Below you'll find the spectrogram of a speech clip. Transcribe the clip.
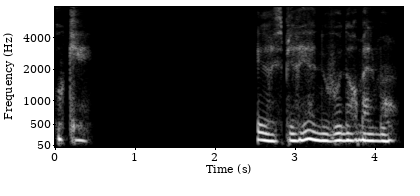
OK. Et respirez à nouveau normalement.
